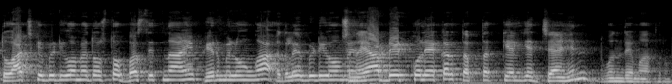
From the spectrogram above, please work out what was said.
तो आज के वीडियो में दोस्तों, बस इतना ही। फिर मिलूँगा अगले वीडियो में। नया अपडेट को लेकर। तब तक के लिए जय हिंद वंदे मातरम।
